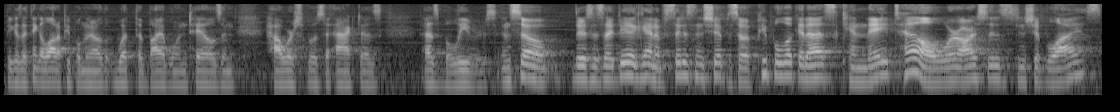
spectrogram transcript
Because I think a lot of people know what the Bible entails and how we're supposed to act as as believers. And so there's this idea again of citizenship. So if people look at us, can they tell where our citizenship lies?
